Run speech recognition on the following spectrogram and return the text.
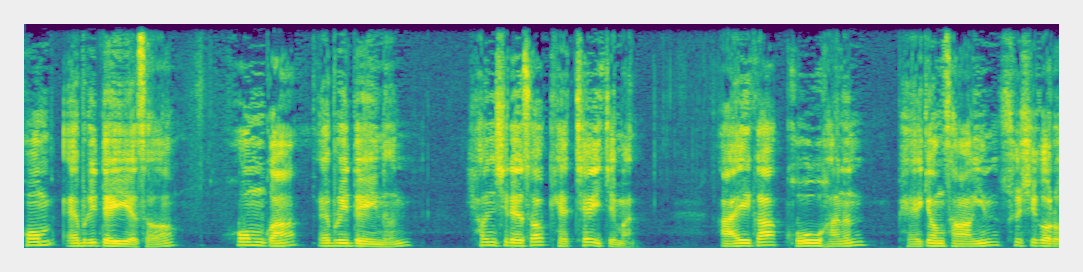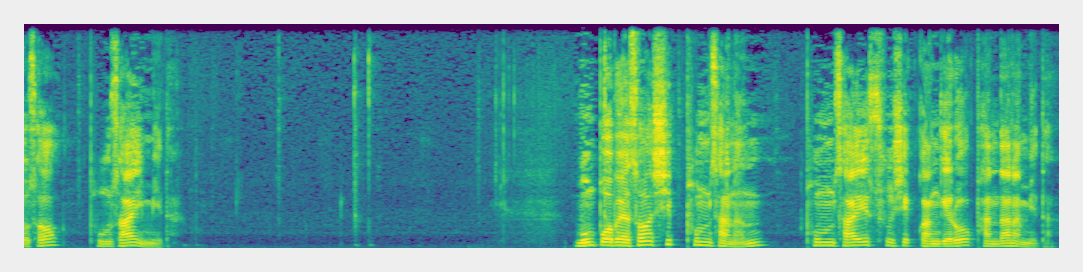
home every day에서 home과 everyday는 현실에서 개체이지만 I가 고우하는 배경 상황인 수식어로서 부사입니다. 문법에서 시품사는 품사의 수식 관계로 판단합니다.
